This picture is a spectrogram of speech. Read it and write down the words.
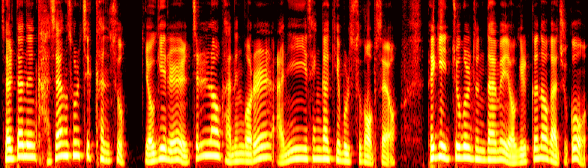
자, 일단은 가장 솔직한 수, 여기를 찔러 가는 거를 아니 생각해 볼 수가 없어요. 백이 이쪽을 둔 다음에 여길 끊어가지고,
